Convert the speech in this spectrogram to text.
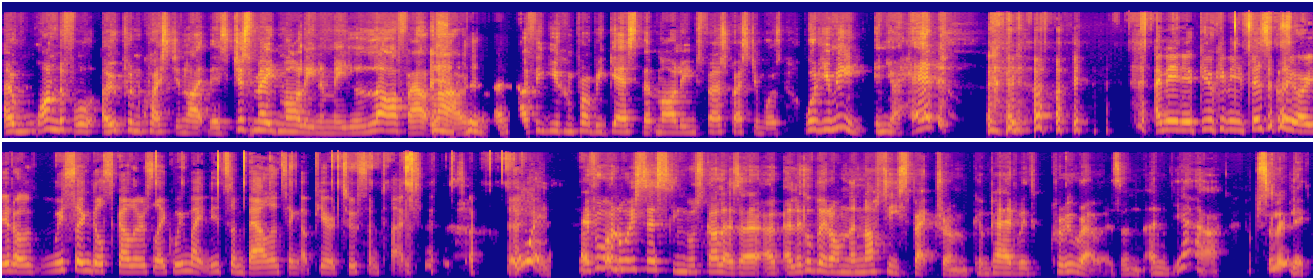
a wonderful open question like this just made Marlene and me laugh out loud. and I think you can probably guess that Marlene's first question was, What do you mean? In your head? I mean, you, you can mean physically, or you know, we single scullers like we might need some balancing up here too sometimes. so. Always, everyone always says single scullers are a, a, little bit on the nutty spectrum compared with crew rowers, and and yeah, absolutely.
